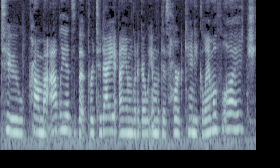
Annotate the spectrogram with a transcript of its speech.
to prime my eyelids, but for today I am going to go in with this Hard Candy Glamouflage.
